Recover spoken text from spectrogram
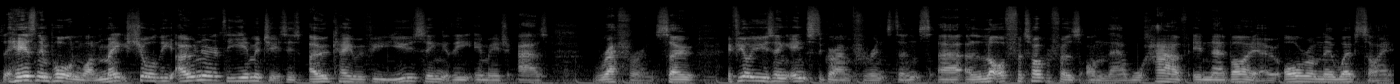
So here's an important one. Make sure the owner of the images is okay with you using the image as reference. So if you're using Instagram, for instance, uh, a lot of photographers on there will have in their bio or on their website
